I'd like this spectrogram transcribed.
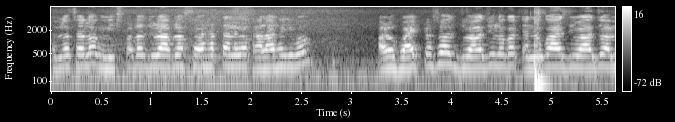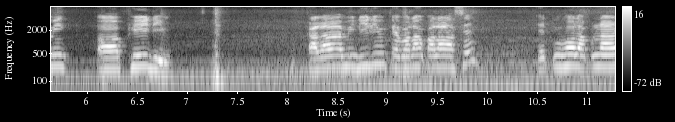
এইবিলাক চাই লওক মিক্স পাটৰ যোৰা আপোনাৰ ছয় সাতটা এনেকুৱা কালাৰ থাকিব। আৰু হোৱাইট টচৰ যোৰাযোৰ লগত এনেকুৱা যোৰাযোৰ আমি ফ্ৰী দিম। কালাৰ আমি দি দিম, কেইবাটাও কালাৰ আছে। এইটো হ'ল আপোনাৰ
